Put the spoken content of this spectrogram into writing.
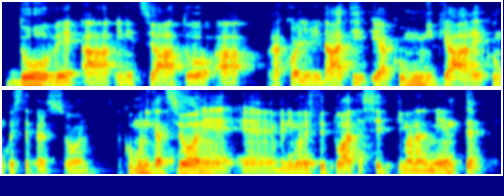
dove ha iniziato a raccogliere i dati e a comunicare con queste persone. La comunicazione eh, venivano effettuate settimanalmente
